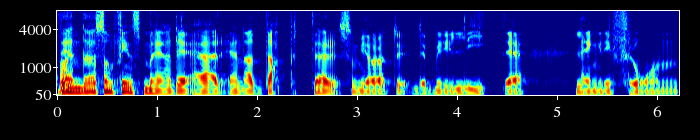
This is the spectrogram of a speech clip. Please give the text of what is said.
det enda som finns med det är en adapter som gör att det blir lite längre ifrån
